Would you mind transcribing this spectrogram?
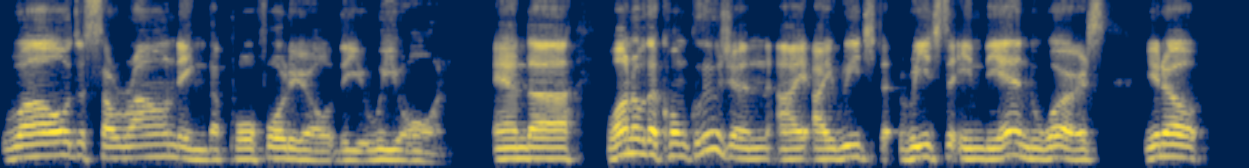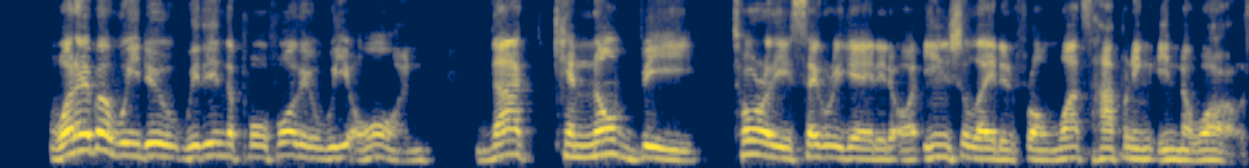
world surrounding the portfolio that we own. And uh, one of the conclusion I, I reached reached in the end was you know, whatever we do within the portfolio we own, that cannot be totally segregated or insulated from what's happening in the world,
